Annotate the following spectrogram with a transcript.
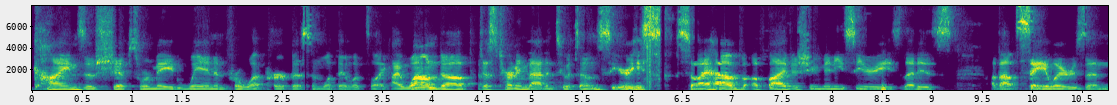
kinds of ships were made when and for what purpose and what they looked like. I wound up just turning that into its own series. So I have a five issue mini series that is about sailors and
